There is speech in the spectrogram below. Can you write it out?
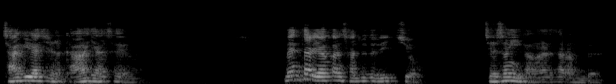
자기 자신을 강하게 하세요. 멘탈이 약한 사주들이 있죠. 재성이 강한 사람들.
